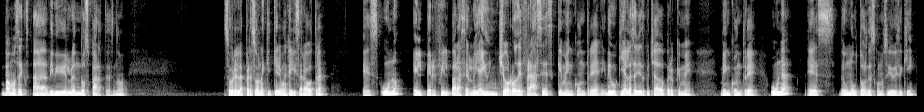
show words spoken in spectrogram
Vamos a, dividirlo en dos partes, ¿no? Sobre la persona que quiere evangelizar a otra, es uno, el perfil para hacerlo. Y hay un chorro de frases que me encontré, digo que ya las había escuchado, pero que me, me encontré. Una es de un autor desconocido, dice aquí,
